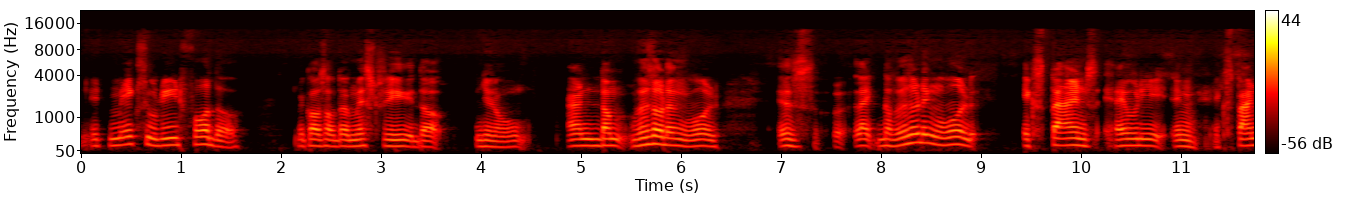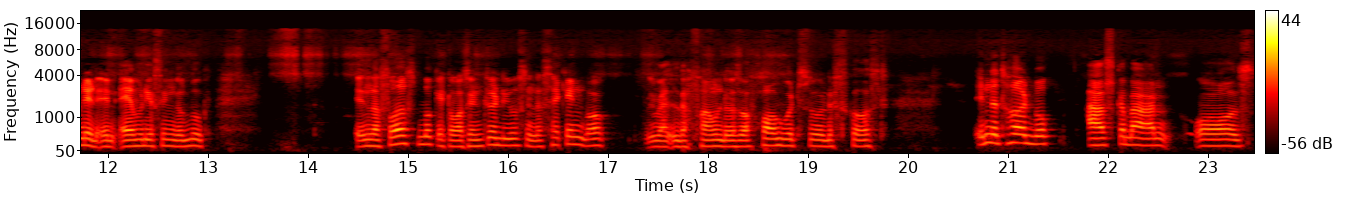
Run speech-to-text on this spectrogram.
it makes you read further because of the mystery, the you know, and the wizarding world is uh, like the wizarding world expands every in expanded in every single book. In the first book, it was introduced. In the second book, well, the founders of Hogwarts were discussed. In the third book, Azkaban was,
